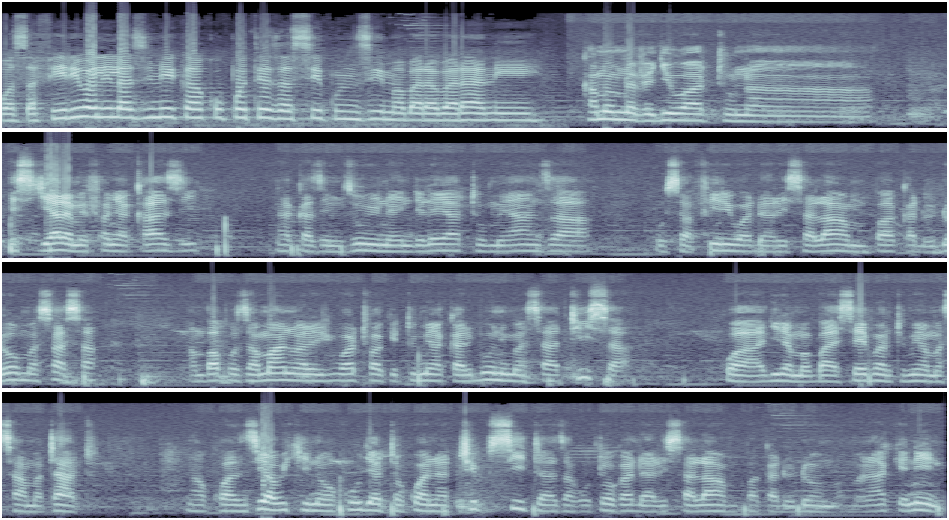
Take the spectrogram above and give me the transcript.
wasafiri walilazimika kupoteza siku nzima barabarani. Kama mnavyojua, tuna SGR amefanya kazi na kazi nzuri inaendelea. Tumeanza usafiri wa Dar es Salaam mpaka Dodoma sasa, ambapo zamani watu wakitumia karibuni masaa tisa kwa ajili ya mabasi, sasa hivi wanatumia masaa matatu, na kuanzia wiki inayokuja tutakuwa na trip sita za kutoka Dar es Salaam mpaka Dodoma. Maana yake nini?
